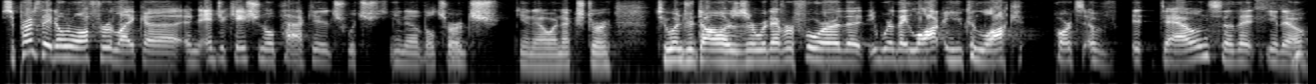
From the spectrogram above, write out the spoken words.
Surprised they don't offer like a an educational package, which you know they'll charge you know an extra two hundred dollars or whatever for that, where they lock and you can lock parts of it down so that you know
